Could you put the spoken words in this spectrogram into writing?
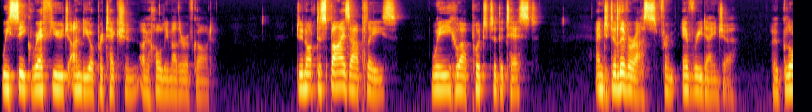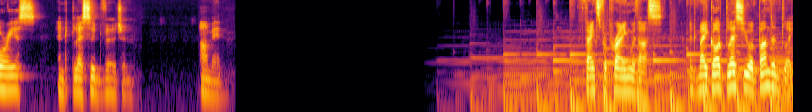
We seek refuge under your protection, O Holy Mother of God. Do not despise our pleas, we who are put to the test, and deliver us from every danger, O glorious and blessed Virgin. Amen. Thanks for praying with us, and may God bless you abundantly,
